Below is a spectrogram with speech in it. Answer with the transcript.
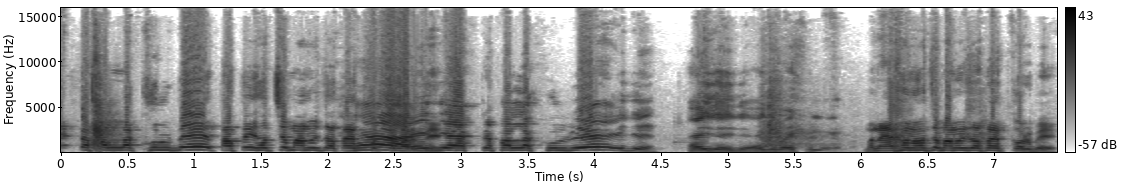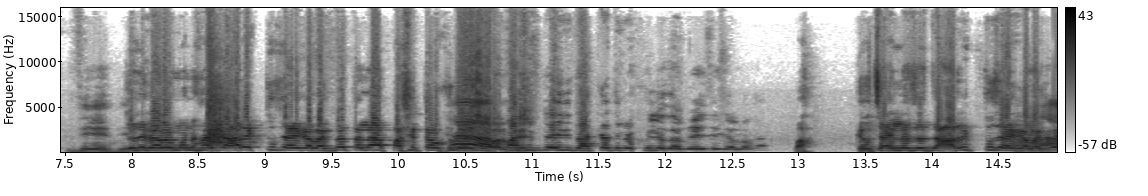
একটা পাল্লা খুলবে তাতেই হচ্ছে মানুষ যাতায়াত করতে পারবে। এই যে একটা পাল্লা খুলবে এই যে এই যে এই যে এই যে ভাই খুলে গেল। মানে এখন হচ্ছে মানুষ যাতায়াত করবে। জি জি। যদি কারও মনে হয় যে আরেকটু জায়গা লাগবে তাহলে আর পাশেরটাও খুলে হ্যাঁ দিতে পারবে। পাশেরটা এই যে ধাক্কা দিলে খুলে যাবে এই যে গেল বাহ। কেউ চাইলে যে আরেকটু জায়গা লাগবে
